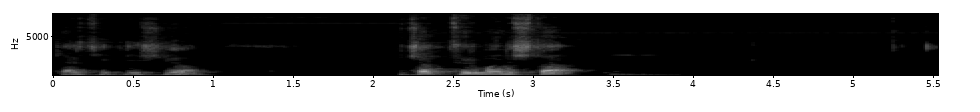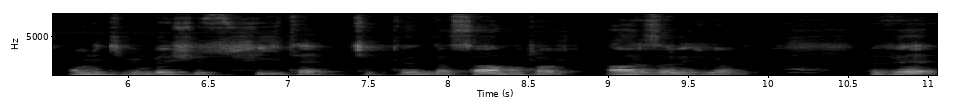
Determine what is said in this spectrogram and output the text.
gerçekleşiyor. Uçak tırmanışta 12.500 feet'e çıktığında sağ motor arıza veriyor ve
